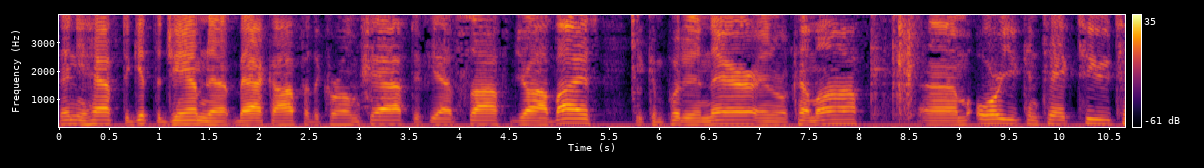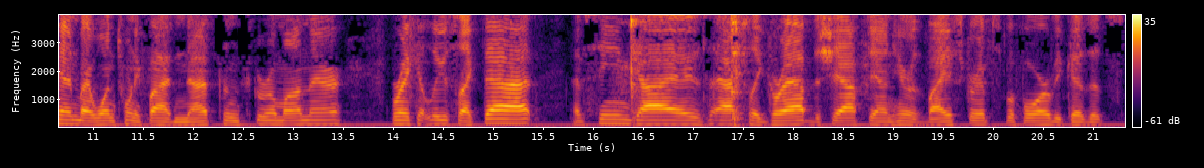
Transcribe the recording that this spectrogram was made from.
then you have to get the jam nut back off of the chrome shaft. If you have soft jaw vise, you can put it in there and it'll come off. Um, or you can take two 10 by 125 nuts and screw them on there. Break it loose like that. I've seen guys actually grab the shaft down here with vice grips before because it's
